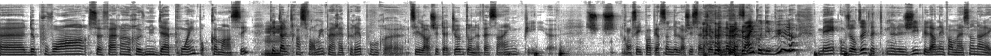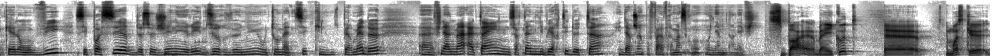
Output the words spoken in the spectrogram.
De pouvoir se faire un revenu d'appoint pour commencer, mm que de le transformer par après pour lâcher ta job, ton 9 à 5, puis je ne conseille pas à personne de lâcher sa job de 9 à 5 au début, là, mais aujourd'hui, avec la technologie et l'ère d'information dans laquelle on vit, c'est possible de se générer du revenu automatique qui nous permet de euh, finalement atteindre une certaine liberté de temps et d'argent pour faire vraiment ce qu'on aime dans la vie. Super. Ben écoute, euh, moi, ce que,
